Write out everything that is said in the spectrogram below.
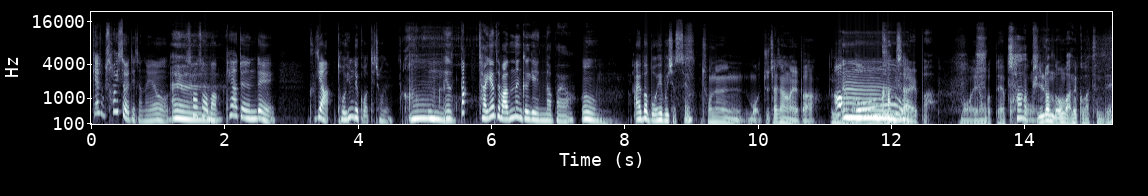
계속 서 있어야 되잖아요. 네. 서서 막 해야 되는데 그게 아- 더 힘들 것 같아. 저는. 음. 음. 딱 자기한테 맞는 그게 있나 봐요. 어. 음. 알바 뭐 해보셨어요? 저는 뭐 주차장 알바, 어? 음. 카트 알바, 뭐 이런 것도 해보고 차 빌런 너무 많을 것 같은데.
